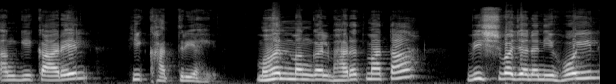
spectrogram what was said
अंगीकारेल ही खात्री आहे. महनमंगल भारतमाता विश्वजननी होईल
